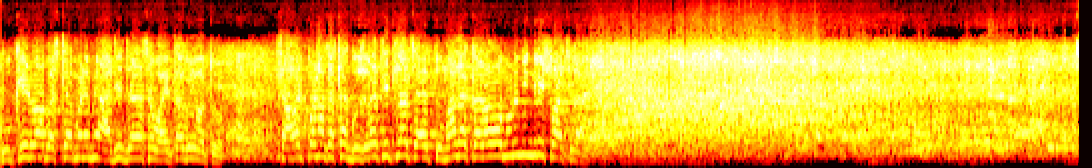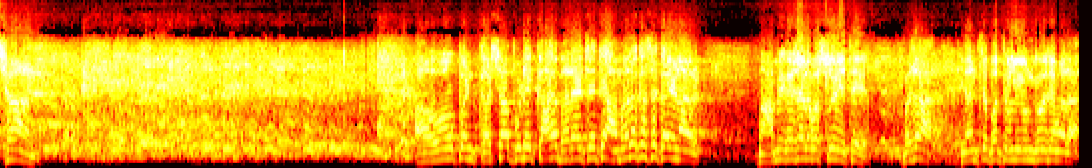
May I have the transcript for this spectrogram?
कुकीडवा बसल्यामुळे मी आधीच जरासा वैतागलो होतो. चावटपणा कसला गुजरातीतलाच आहे? तुम्हाला कळावा म्हणून इंग्लिश वाचला. छान. अहो पण कशा पुढे काय भरायचं ते आम्हाला कसं कळणार? मग आम्ही कशाला बसलो इथे? बघा यांचं पत्र लिहून घेऊ दे मला.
